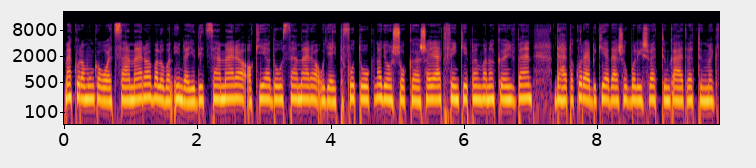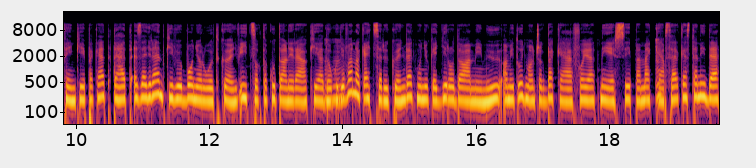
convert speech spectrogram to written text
mekkora munka volt számára, valóban Imre Judit számára, a kiadó számára, ugye itt a fotók, nagyon sok saját fényképen van a könyvben, de hát a korábbi kiadásokból is vettünk, átvettünk meg fényképeket, tehát ez egy rendkívül bonyolult könyv, így szoktak utalni rá a kiadók. Uh-huh. Ugye vannak egyszerű könyvek, mondjuk egy irodalmi mű, amit úgymond csak be kell folyatni, és szépen meg kell uh-huh. szerkeszteni, de,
